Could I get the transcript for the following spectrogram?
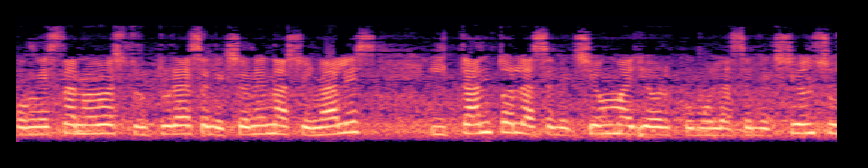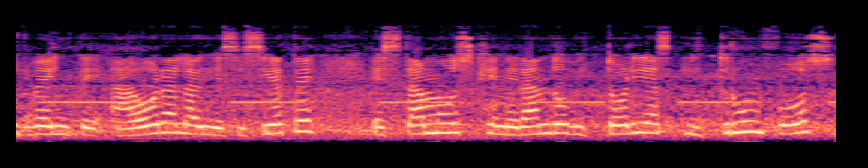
con esta nueva estructura de selecciones nacionales y tanto la selección mayor como la selección sub-20, ahora la 17, estamos generando victorias y triunfos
